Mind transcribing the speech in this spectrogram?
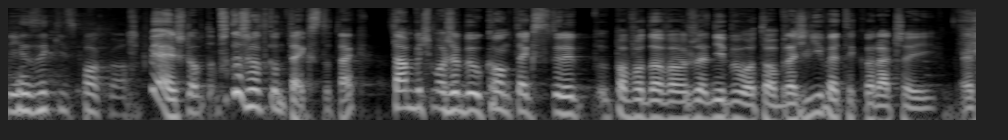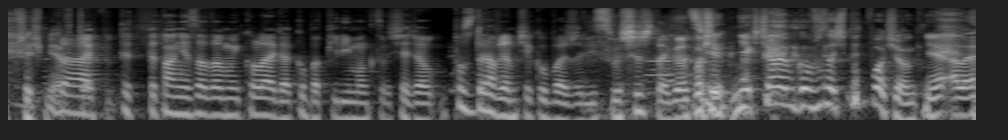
języki spoko. wiesz, no, to wszystko zależy od kontekstu, tak? Tam być może był kontekst, który powodował, że nie było to obraźliwe, tylko raczej e, prześmiewcze. Tak, py- pytanie zadał mój kolega Kuba Pilimon, który siedział. Pozdrawiam cię, Kuba, jeżeli słyszysz tego. Właśnie nie chciałem go wrzucać pod pociąg, nie? Ale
